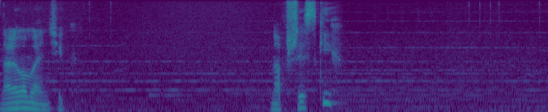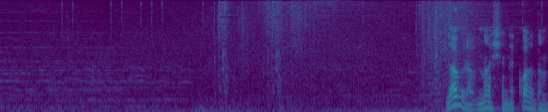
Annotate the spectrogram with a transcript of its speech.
No ale momencik. Na wszystkich? Dobra, w nosie nakładam.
